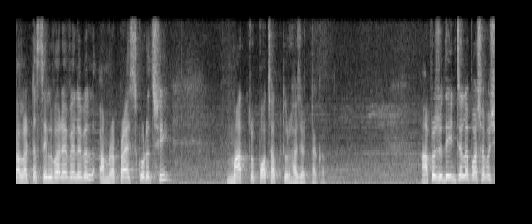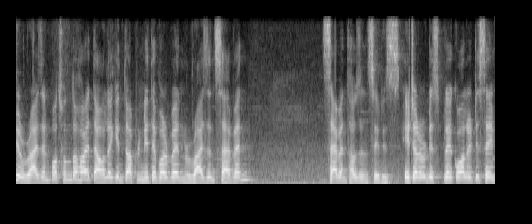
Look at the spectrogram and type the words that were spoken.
কালারটা সিলভার অ্যাভেলেবেল আমরা প্রাইস করেছি মাত্র পঁচাত্তর হাজার টাকা। আপনার যদি ইন্টেলের পাশাপাশি রাইজেন পছন্দ হয়, তাহলে কিন্তু আপনি নিতে পারবেন Ryzen seven seven thousand series এটারও ডিসপ্লে কোয়ালিটি সেম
